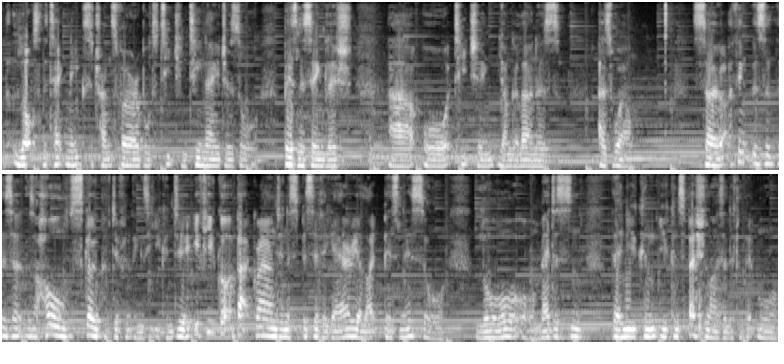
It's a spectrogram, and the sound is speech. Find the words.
lots of the techniques are transferable to teaching teenagers or business English uh, or teaching younger learners as well. So I think there's a, there's a there's a whole scope of different things that you can do. If you've got a background in a specific area like business or law or medicine, then you can you can specialise a little bit more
